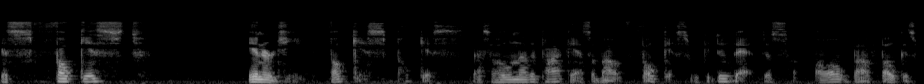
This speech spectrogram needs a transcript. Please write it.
it's focused energy. Focus, focus. That's a whole nother podcast about focus. We could do that. Just all about focus.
